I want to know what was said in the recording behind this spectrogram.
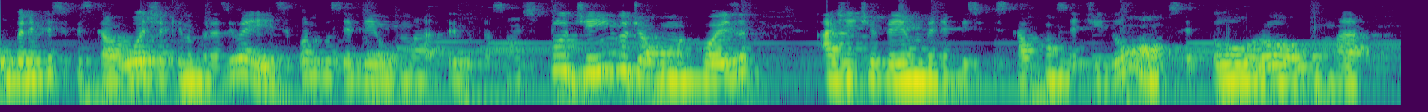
O benefício fiscal hoje aqui no Brasil é esse. Quando você vê uma tributação explodindo de alguma coisa, a gente vê um benefício fiscal concedido ou a um setor ou alguma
